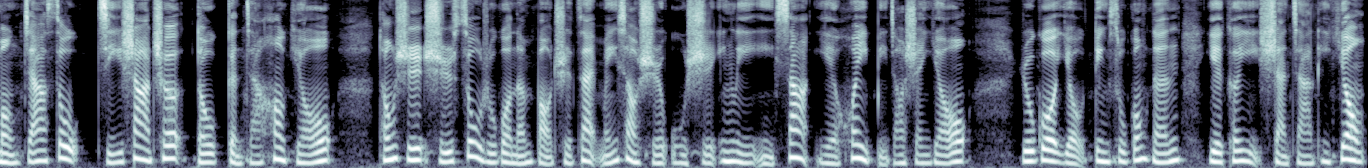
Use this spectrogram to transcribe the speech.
猛加速、急刹车都更加耗油。同时，时速如果能保持在每小时五十英里以下，也会比较省油。如果有定速功能，也可以善加利用。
